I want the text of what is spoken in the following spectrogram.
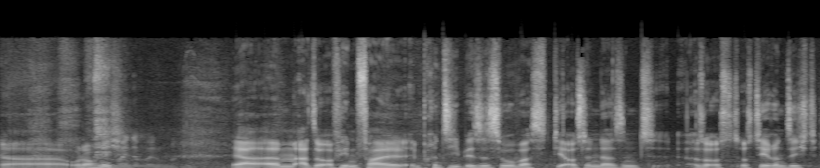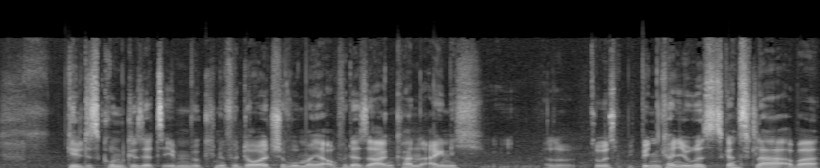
Ja, oder auch nicht. Ja, ähm, also auf jeden Fall, im Prinzip ist es so, was die Ausländer sind, also aus, aus deren Sicht gilt das Grundgesetz eben wirklich nur für Deutsche, wo man ja auch wieder sagen kann, eigentlich, also so ist, ich bin kein Jurist, ganz klar, aber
